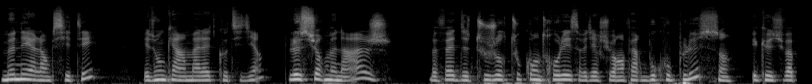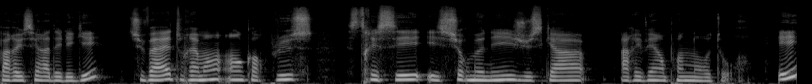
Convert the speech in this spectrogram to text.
mener à l'anxiété et donc à un mal-être quotidien. Le surmenage, le fait de toujours tout contrôler, ça veut dire que tu vas en faire beaucoup plus et que tu vas pas réussir à déléguer. Tu vas être vraiment encore plus stressé et surmené jusqu'à arriver à un point de non-retour. Et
